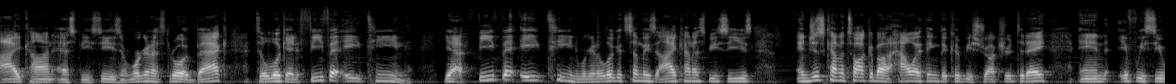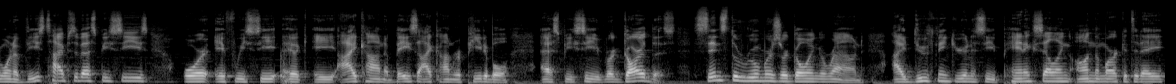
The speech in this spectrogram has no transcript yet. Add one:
Icon SBCs. And we're going to throw it back to look at FIFA 18. Yeah, FIFA 18. We're going to look at some of these Icon SBCs and just kind of talk about how I think they could be structured today. And if we see one of these types of SBCs or if we see a, a, icon, a base icon repeatable SBC, regardless, since the rumors are going around, I do think you're going to see panic selling on the market today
